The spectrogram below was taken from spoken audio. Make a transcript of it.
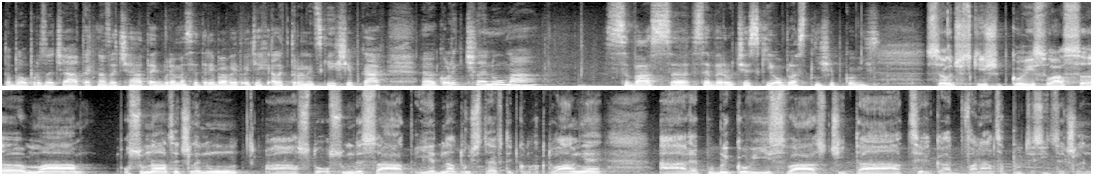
to bylo pro začátek. Na začátek budeme se tedy bavit o těch elektronických šipkách. Eh, Kolik členů má svaz eh, Severočeský oblastní šipkový? Severočeský šipkový svaz eh, má 18 členů a 181 družstev teď aktuálně a republikový svaz čítá cirka 12,5 tisíce členů.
